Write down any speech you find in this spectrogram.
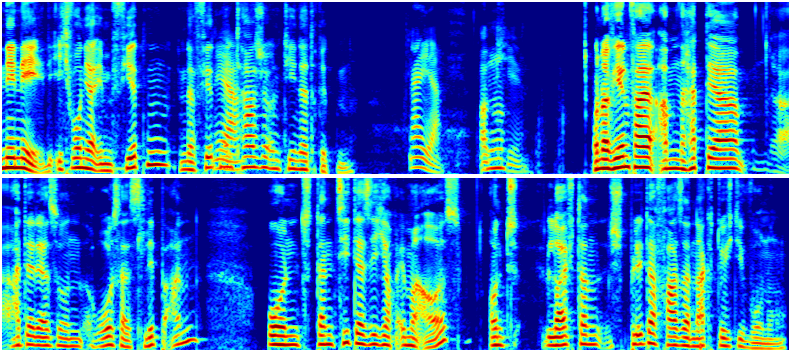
Nee, nee, ich wohne ja im vierten, in der vierten Ja. Etage und die in der dritten. Ah ja, okay. Und auf jeden Fall ähm, hat der, hat er da so einen rosa Slip an und dann zieht er sich auch immer aus und läuft dann splitterfasernackt durch die Wohnung.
